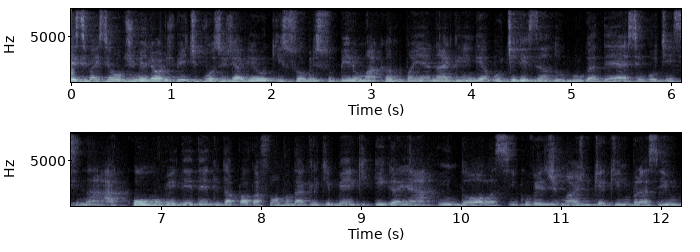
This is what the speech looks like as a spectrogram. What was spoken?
Esse vai ser um dos melhores vídeos que você já viu aqui sobre subir uma campanha na gringa utilizando o Google DS. Eu vou te ensinar a como vender dentro da plataforma da ClickBank e ganhar em dólar cinco vezes mais do que aqui no Brasil.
